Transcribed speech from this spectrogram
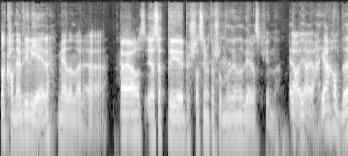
Da kan jeg briljere med den derre Ja, jeg, har, jeg har sett de bursdagsinvitasjonene dine, de er ganske fine. Ja, ja, ja. Jeg, hadde,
